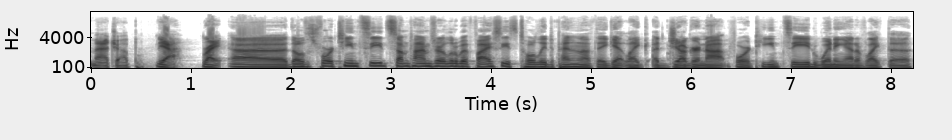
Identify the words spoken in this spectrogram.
matchup. Yeah, right. Uh, those 14th seeds sometimes are a little bit feisty. It's totally dependent on if they get like a juggernaut 14th seed winning out of like the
